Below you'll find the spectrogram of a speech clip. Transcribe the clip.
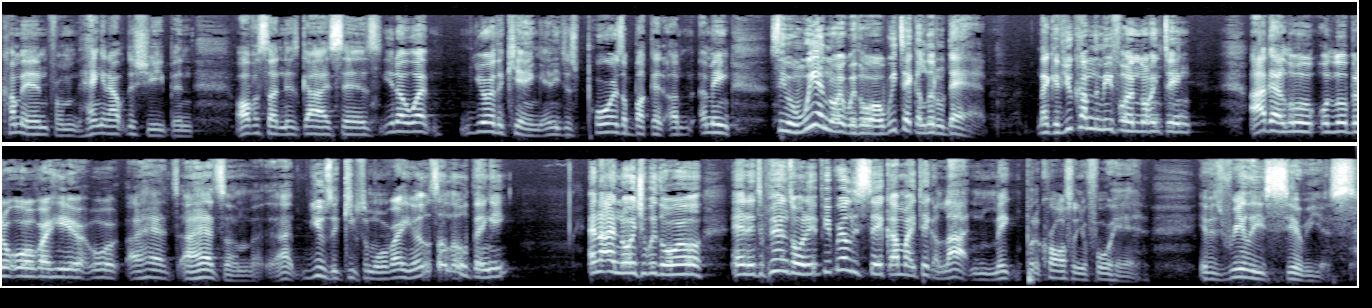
come in from hanging out with the sheep, and all of a sudden this guy says, You know what? You're the king. And he just pours a bucket of, I mean, see, when we anoint with oil, we take a little dab. Like if you come to me for anointing, I got a little a little bit of oil right here, or I had I had some. I usually keep some oil right here. It's a little thingy, And I anoint you with oil, and it depends on it. if you're really sick, I might take a lot and make put a cross on your forehead. If it's really serious.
